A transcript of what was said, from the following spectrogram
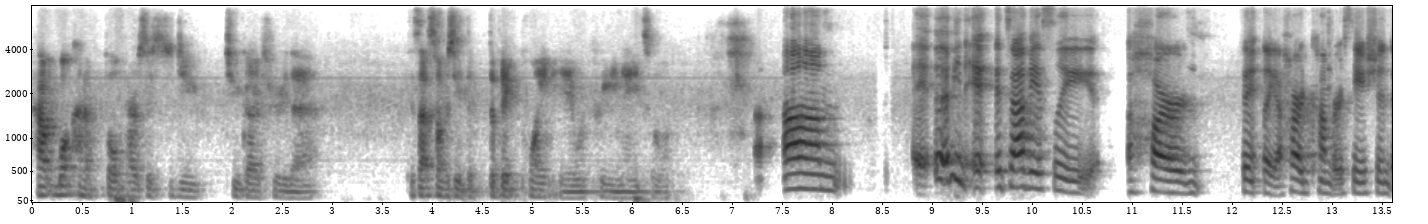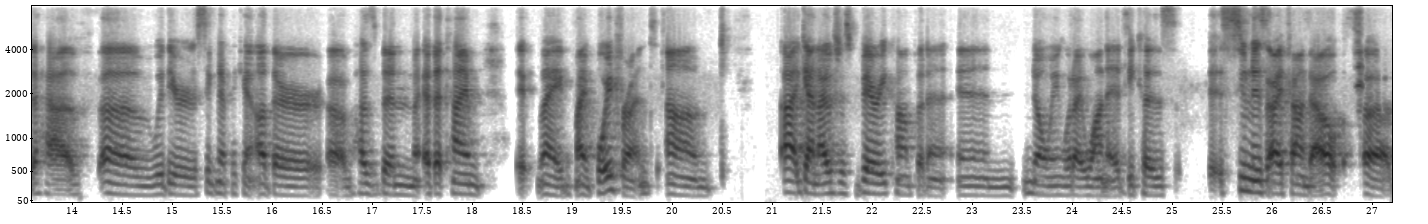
how, what kind of thought process did you to go through there? Because that's obviously the, the big point here with prenatal. Um, I, mean, it, it's obviously a hard thing, like a hard conversation to have um, with your significant other, um, husband. At that time, it, my my boyfriend. Um, again, I was just very confident in knowing what I wanted because as soon as I found out uh,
